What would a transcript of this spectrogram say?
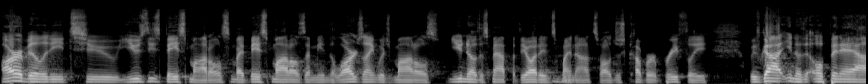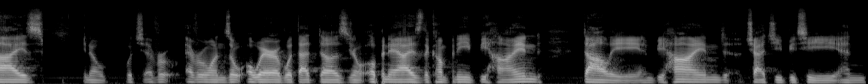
our ability to use these base models. And by base models, I mean the large language models. You know this Matt, but the audience mm-hmm. might not, so I'll just cover it briefly. We've got you know the Open AIs, you know, whichever everyone's aware of what that does. You know, OpenAI is the company behind DALL-E and behind ChatGPT and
